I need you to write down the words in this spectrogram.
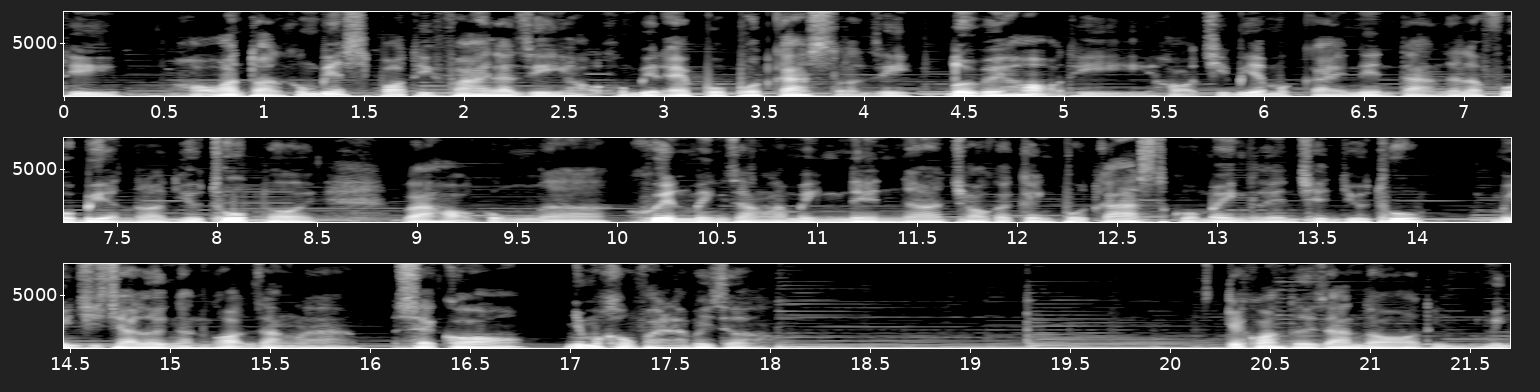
thì họ hoàn toàn không biết Spotify là gì, họ không biết Apple Podcast là gì. Đối với họ thì họ chỉ biết một cái nền tảng rất là phổ biến đó là YouTube thôi và họ cũng uh, khuyên mình rằng là mình nên uh, cho cái kênh podcast của mình lên trên YouTube. Mình chỉ trả lời ngắn gọn rằng là sẽ có nhưng mà không phải là bây giờ. Cái khoảng thời gian đó thì mình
